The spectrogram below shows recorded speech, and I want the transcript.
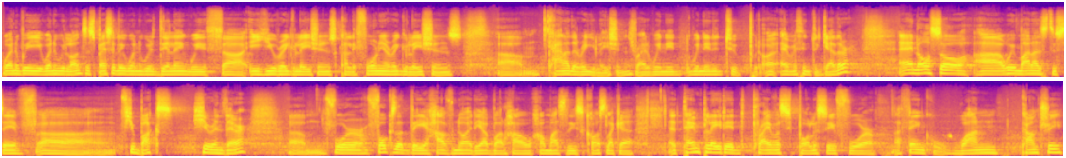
when we when we launch, especially when we're dealing with uh, EU regulations, California regulations, um, Canada regulations. Right? We need we needed to put uh, everything together, and also uh, we managed to save uh, a few bucks here and there. Um, for folks that they have no idea about how, how much these cost like a, a templated privacy policy for i think one country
